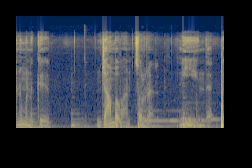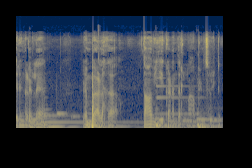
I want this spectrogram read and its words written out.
ஹனுமனுக்கு ஜாம்பவான் சொல்கிறாரு நீ இந்த பெருங்கடலை ரொம்ப அழகாக தாவியே கடந்துடலாம் அப்படின்னு சொல்லிட்டு.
